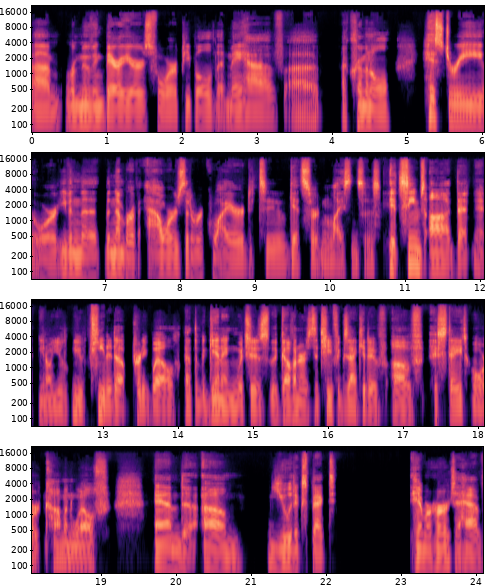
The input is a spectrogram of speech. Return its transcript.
um, removing barriers for people that may have uh, a criminal history or even the the number of hours that are required to get certain licenses. It seems odd that eh, you know you you teed it up pretty well at the beginning, which is the governor is the chief executive of a state or commonwealth, and um, you would expect him or her to have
